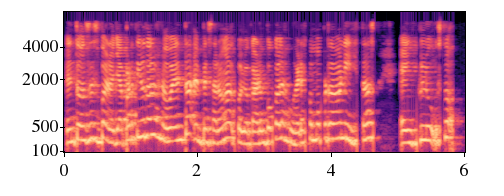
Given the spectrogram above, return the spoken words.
Entonces, bueno, ya a partir de los 90 empezaron a colocar un poco a las mujeres como protagonistas e incluso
